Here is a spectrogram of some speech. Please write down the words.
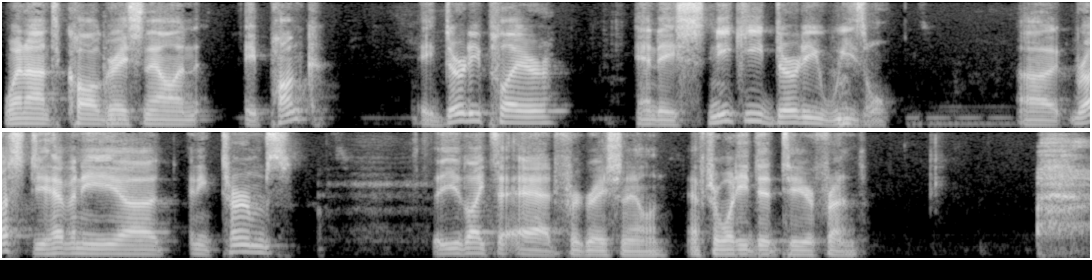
went on to call Grayson Allen a punk, a dirty player, and a sneaky, dirty weasel. Uh, Russ, do you have any uh, any terms that you'd like to add for Grayson Allen after what he did to your friend?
